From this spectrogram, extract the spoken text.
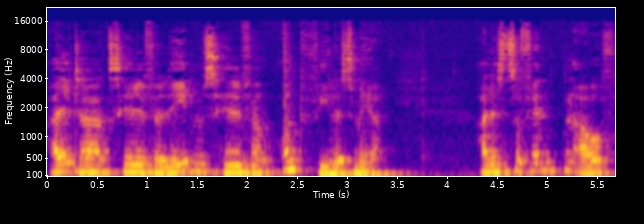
Alltagshilfe, Lebenshilfe und vieles mehr. Alles zu finden auf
